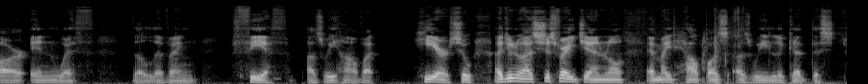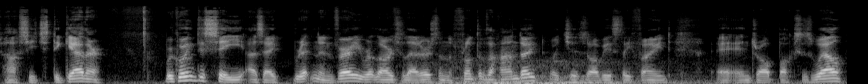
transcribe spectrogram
are in with the living faith as we have it here. So I don't know, that's just very general. It might help us as we look at this passage together. We're going to see, as I've written in very large letters on the front of the handout, which is obviously found uh, in Dropbox as well,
